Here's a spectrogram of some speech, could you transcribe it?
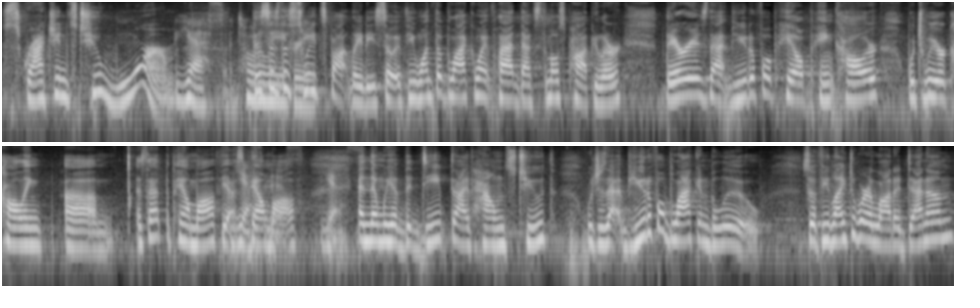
scratching. It's too warm. Yes, totally This is agree. the sweet spot, ladies. So if you want the black and white plaid, that's the most popular. There is that beautiful pale pink collar, which we are calling, um, is that the pale mauve? Yes, yes pale mauve. Is. Yes. And then we have the deep dive houndstooth, which is that beautiful black and blue. So if you like to wear a lot of denim,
